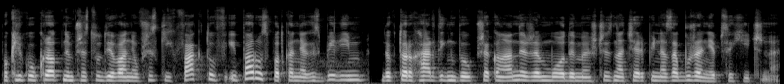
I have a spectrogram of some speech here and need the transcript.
Po kilkukrotnym przestudiowaniu wszystkich faktów i paru spotkaniach z Billim, dr Harding był przekonany, że młody mężczyzna cierpi na zaburzenie psychiczne.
